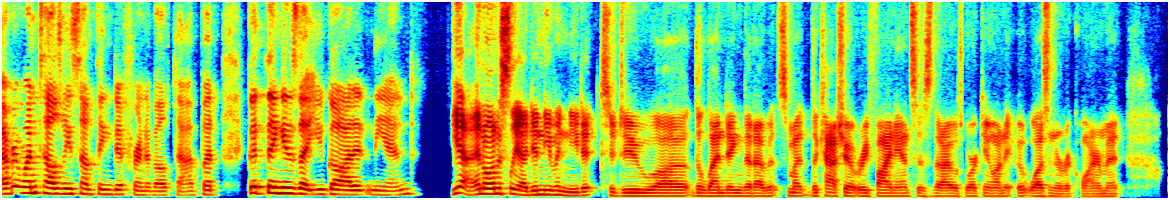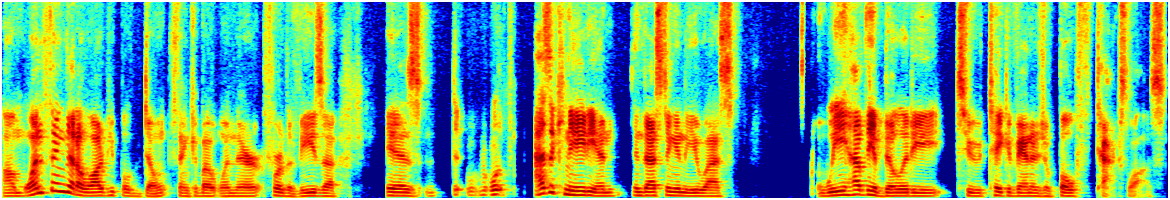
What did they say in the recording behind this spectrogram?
Everyone tells me something different about that, but good thing is that you got it in the end. Yeah, and honestly, I didn't even need it to do uh, the lending that I was my, the cash out refinances that I was working on. It, it wasn't a requirement. Um, one thing that a lot of people don't think about when they're for the visa is as a Canadian investing in the U.S we have the ability to take advantage of both tax laws.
